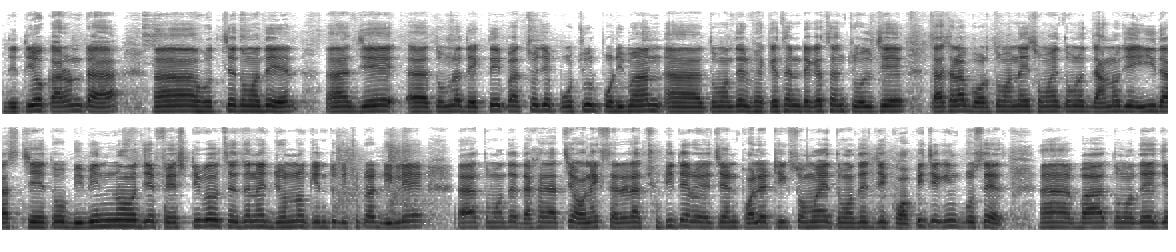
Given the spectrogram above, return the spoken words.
দ্বিতীয় কারণটা হচ্ছে তোমাদের যে তোমরা দেখতেই পাচ্ছ যে প্রচুর পরিমাণ তোমাদের ভ্যাকেশন ট্যাকেশন চলছে। তাছাড়া বর্তমানে সময় তোমরা জানো যে ঈদ আসছে। তো বিভিন্ন যে ফেস্টিভ্যাল সিজনের জন্য কিন্তু কিছুটা ডিলে তোমাদের দেখা যাচ্ছে। অনেক স্যারেরা ছুটিতে রয়েছেন। ফলে ঠিক সময়ে তোমাদের যে কপি চেকিং প্রসেস বা তোমাদের যে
